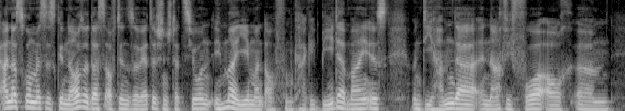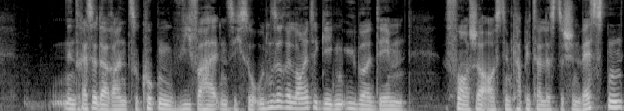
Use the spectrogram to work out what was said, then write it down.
andersrum ist es genauso, dass auf den sowjetischen Stationen immer jemand auch vom KGB dabei ist und die haben da nach wie vor auch ähm, Interesse daran zu gucken, wie verhalten sich so unsere Leute gegenüber dem Forscher aus dem kapitalistischen Westen,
